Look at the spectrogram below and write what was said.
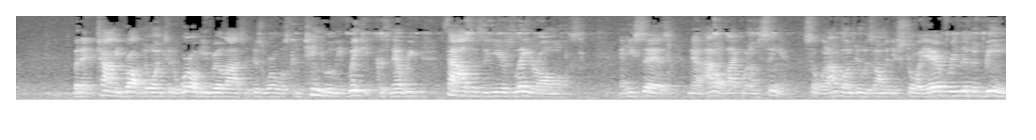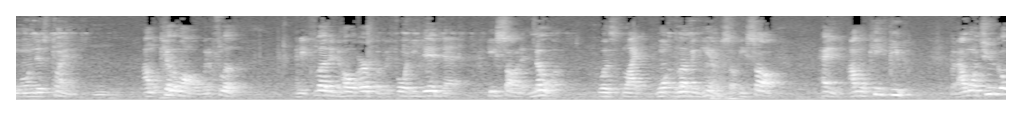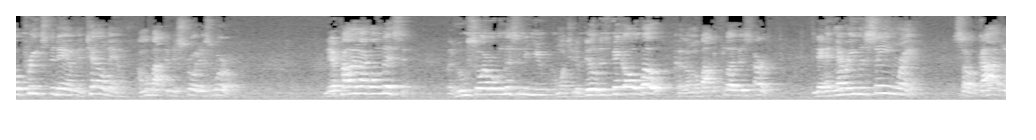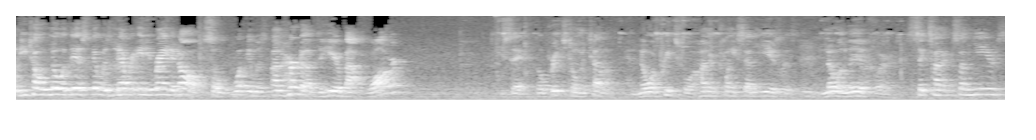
But at the time he brought Noah into the world, he realized that this world was continually wicked, because now we thousands of years later almost. And he says, now I don't like what I'm seeing. So what I'm going to do is I'm going to destroy every living being on this planet. I'm going to kill them all with a flood. And he flooded the whole earth, but before he did that, he saw that Noah was like loving him. So he saw, hey, I'm going to keep you. But I want you to go preach to them and tell them, I'm about to destroy this world. And they're probably not going to listen. But whosoever will listen to you, I want you to build this big old boat because I'm about to flood this earth. And they had never even seen rain. So God, when he told Noah this, there was never any rain at all. So what it was unheard of to hear about water. He said, go preach to him and tell him. And Noah preached for 127 years because Noah lived for 600 some years.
